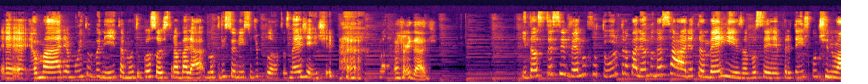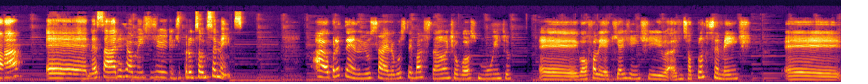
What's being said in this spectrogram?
é, é, uma área muito bonita, muito gostosa de trabalhar, nutricionista de plantas, né, gente? é verdade. Então você se vê no futuro trabalhando nessa área também, Isa? Você pretende continuar é, nessa área realmente de, de, produção de sementes? Ah, eu pretendo, viu, Saila? Eu gostei bastante, eu gosto muito. É, igual eu falei, aqui a gente, a gente só planta semente é,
